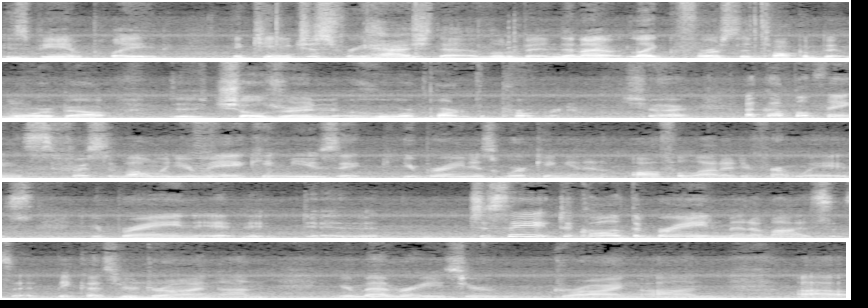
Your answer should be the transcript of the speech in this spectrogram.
is being played and can you just rehash that a little bit and then I'd like for us to talk a bit more about the children who are part of the program Sure. A couple things. First of all, when you're making music, your brain is working in an awful lot of different ways. Your brain, it, it, it, to say to call it the brain minimizes it because you're mm. drawing on your memories, you're drawing on uh,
